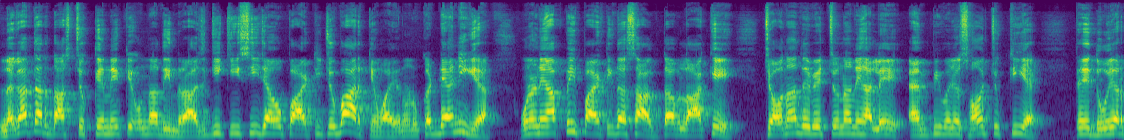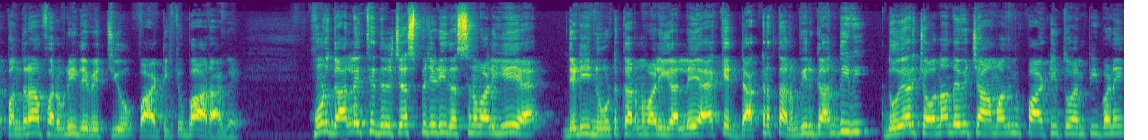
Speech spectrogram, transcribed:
ਲਗਾਤਾਰ ਦੱਸ ਚੁੱਕੇ ਨੇ ਕਿ ਉਹਨਾਂ ਦੀ ਨਾਰਾਜ਼ਗੀ ਕੀ ਸੀ ਜਾਂ ਉਹ ਪਾਰਟੀ ਚੋਂ ਬਾਹਰ ਕਿਉਂ ਆਏ? ਉਹਨਾਂ ਨੂੰ ਕੱਢਿਆ ਨਹੀਂ ਗਿਆ। ਉਹਨਾਂ ਨੇ ਆਪੇ ਹੀ ਪਾਰਟੀ ਦਾ ਹਿਸਾਬ ਕਿਤਾਬ ਲਾ ਕੇ 14 ਦੇ ਵਿੱਚ ਉਹਨਾਂ ਨੇ ਹਾਲੇ ਐਮਪੀ ਵਜੋਂ ਸਹੁੰ ਚੁੱਕੀ ਹੈ ਤੇ 2015 ਫਰਵਰੀ ਦੇ ਵਿੱਚ ਹੀ ਉਹ ਪਾਰਟੀ ਚੋਂ ਬਾਹਰ ਆ ਗਏ। ਹੁਣ ਗੱਲ ਇੱਥੇ ਦਿਲਚਸਪ ਜਿਹੜੀ ਦੱਸਣ ਵਾਲੀ ਇਹ ਹੈ, ਜਿਹੜੀ ਨੋਟ ਕਰਨ ਵਾਲੀ ਗੱਲ ਇਹ ਹੈ ਕਿ ਡਾਕਟਰ ਧਰਮਵੀਰ ਗਾਂਧੀ ਵੀ 2014 ਦੇ ਵਿੱਚ ਆਮ ਆਦਮੀ ਪਾਰਟੀ ਤੋਂ ਐਮਪੀ ਬਣੇ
